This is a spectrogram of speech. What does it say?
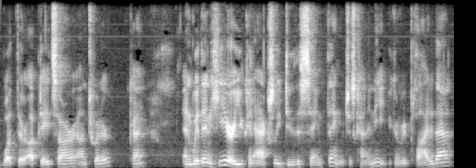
what their updates are on Twitter. Okay. And within here, you can actually do the same thing, which is kind of neat. You can reply to that.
